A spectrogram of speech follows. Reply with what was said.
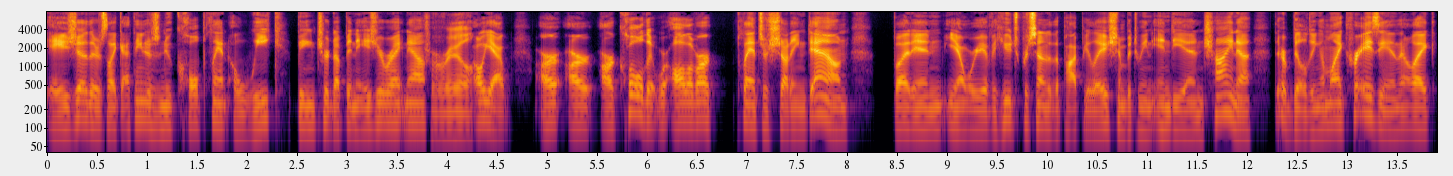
Asia. There's like I think there's a new coal plant a week being turned up in Asia right now. For real. Oh yeah, our our our coal that we're all of our plants are shutting down, But in, you know, where you have a huge percent of the population between India and China, they're building them like crazy. And they're like,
